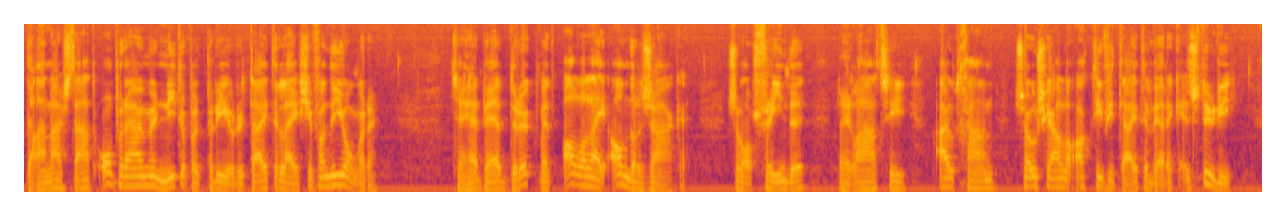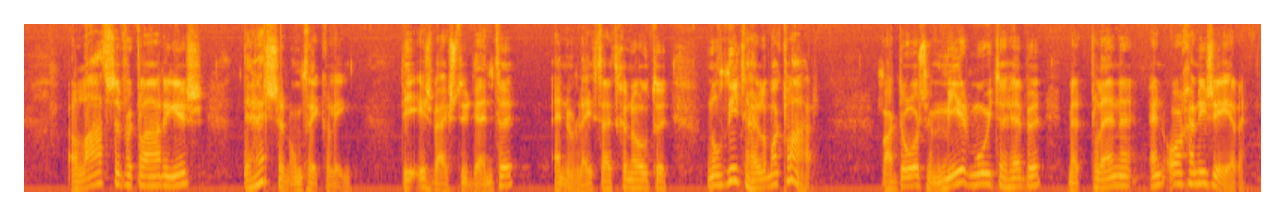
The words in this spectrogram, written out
Daarna staat opruimen niet op het prioriteitenlijstje van de jongeren. Ze hebben het druk met allerlei andere zaken, zoals vrienden, relatie, uitgaan, sociale activiteiten, werk en studie. Een laatste verklaring is de hersenontwikkeling. Die is bij studenten en hun leeftijdsgenoten nog niet helemaal klaar. Waardoor ze meer moeite hebben met plannen en organiseren.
